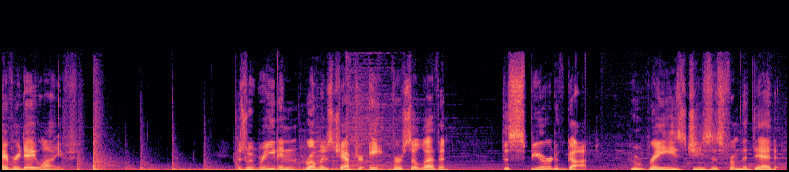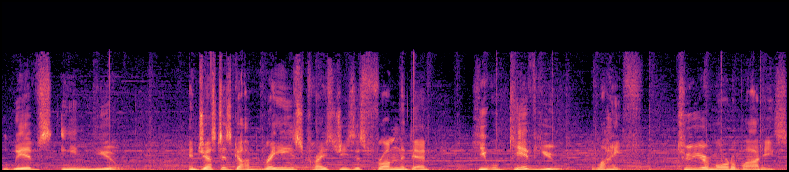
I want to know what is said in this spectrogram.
everyday life? As we read in Romans chapter 8 verse 11, the spirit of God who raised Jesus from the dead lives in you. And just as God raised Christ Jesus from the dead, he will give you life to your mortal bodies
